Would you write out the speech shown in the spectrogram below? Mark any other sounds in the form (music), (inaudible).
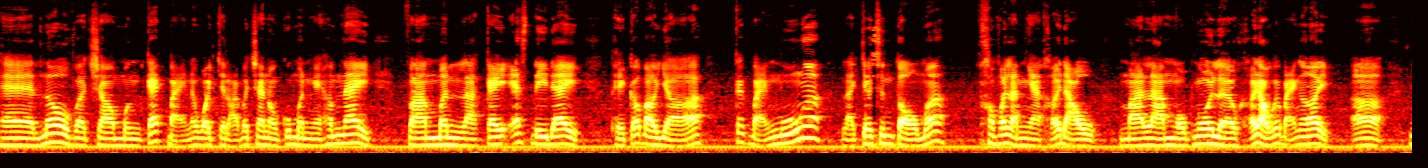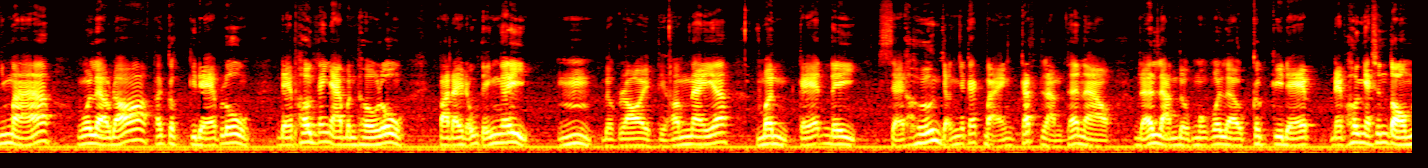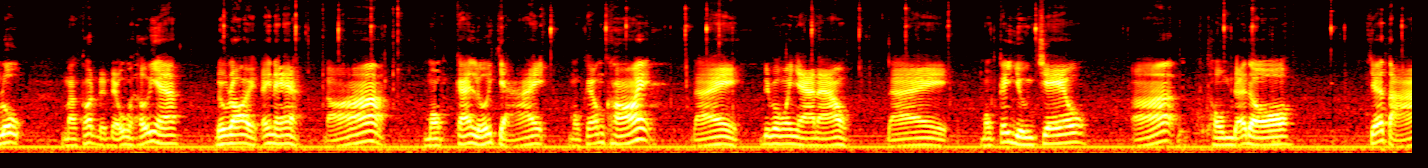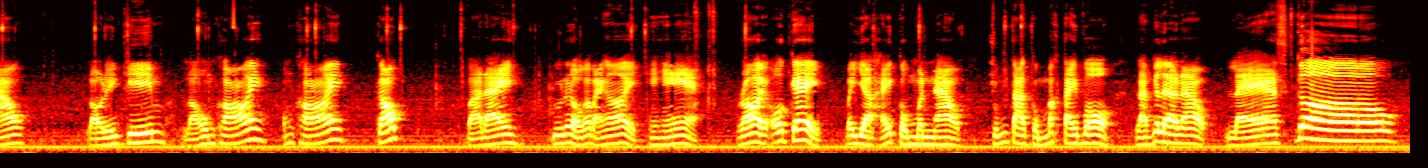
Hello và chào mừng các bạn đã quay trở lại với channel của mình ngày hôm nay. Và mình là KSD đây. Thì có bao giờ các bạn muốn là chơi sinh tồn á Không phải làm nhà khởi đầu Mà làm một ngôi lều khởi đầu các bạn ơi. À, Nhưng mà ngôi lều đó phải cực kỳ đẹp luôn Đẹp hơn cả nhà bình thường luôn Và đầy đủ tiện nghi. Ừ, được rồi, thì hôm nay á, mình, KSD, sẽ hướng dẫn cho các bạn cách làm thế nào để làm được một ngôi lều cực kỳ đẹp, đẹp hơn nhà sinh tồn luôn mà có đầy đủ mọi thứ nha. Được rồi, đây nè. Đó, một cái lửa chạy, một cái ống khói. Đây, đi vào ngôi nhà nào. Đây, một cái giường treo. Đó, thùng để đồ, chế tạo, lò điện kim, lò hung khói, ống khói, cốc. Và đây, gương để đồ các bạn ơi. He he. Rồi, ok. Bây giờ hãy cùng mình nào. Chúng ta cùng bắt tay vô. Làm cái lều nào? Let's go!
